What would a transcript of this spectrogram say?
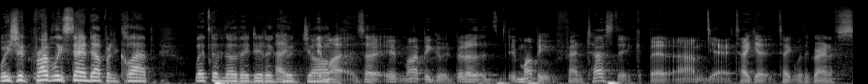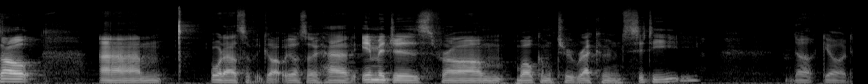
We should probably stand up and clap. Let them know they did a Hey, good It job. might, so it might be good, but uh, it might be fantastic. But um, yeah, take it take it with a grain of salt. Um, what else have we got? We also have images from Welcome to Raccoon City. Oh God,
